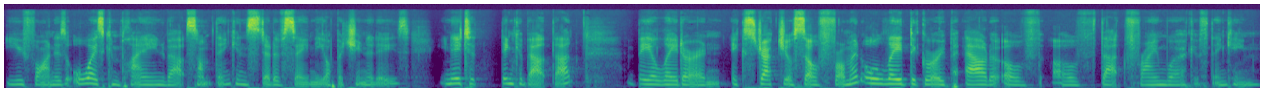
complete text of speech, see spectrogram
you find is always complaining about something instead of seeing the opportunities, you need to think about that be a leader and extract yourself from it or lead the group out of, of that framework of thinking.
